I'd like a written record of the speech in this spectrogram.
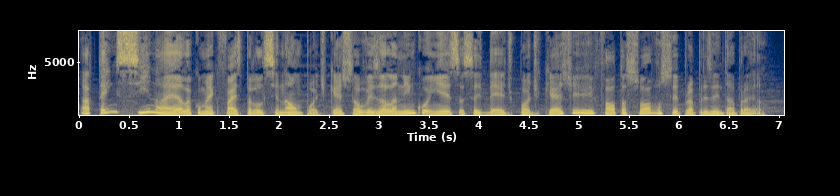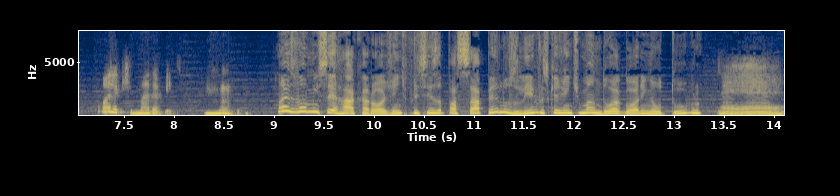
Até ensina ela como é que faz pra ela assinar um podcast. Talvez ela nem conheça essa ideia de podcast e falta só você pra apresentar pra ela. Olha que maravilha. Mas vamos encerrar, Carol. A gente precisa passar pelos livros que a gente mandou agora em outubro. É.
